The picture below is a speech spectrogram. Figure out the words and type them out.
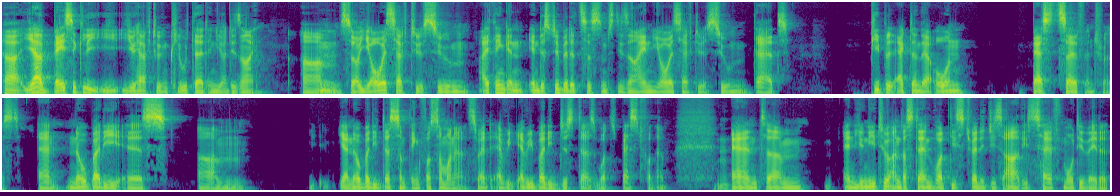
Uh, yeah, basically, you, you, have to include that in your design. Um, mm. So you always have to assume. I think in, in distributed systems design, you always have to assume that people act in their own best self interest, and nobody is. Um, yeah, nobody does something for someone else, right? Every everybody just does what's best for them, mm. and um, and you need to understand what these strategies are. These self motivated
